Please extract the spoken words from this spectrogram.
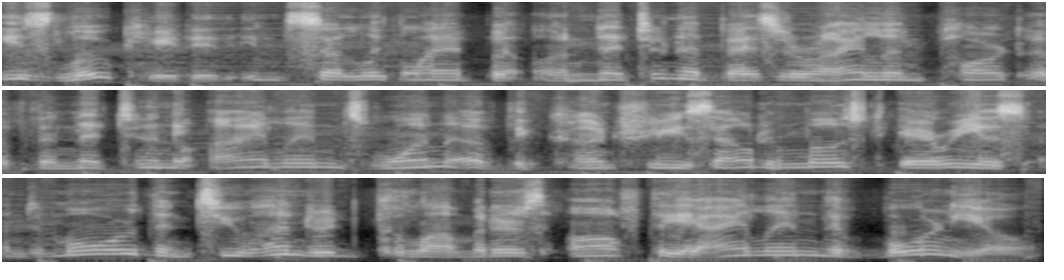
is located in Selat Lampa on Natuna Besar Island part of the Natuna Islands one of the country's outermost areas and more than 200 kilometers off the island of Borneo.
